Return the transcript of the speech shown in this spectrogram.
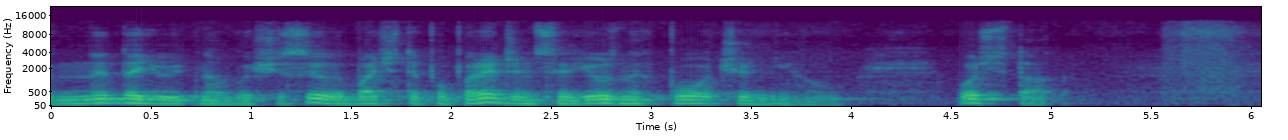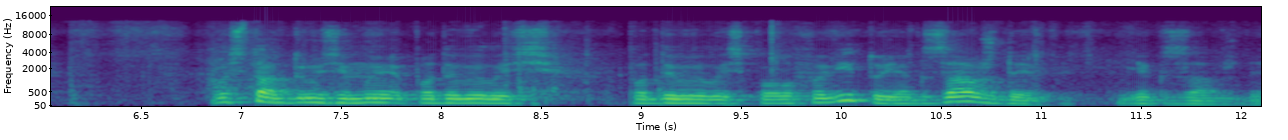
не дають нам вищі сили. Бачите, попереджень серйозних по Чернігову. Ось так. Ось так, друзі, ми подивились, подивились по алфавіту, як завжди. Як завжди.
